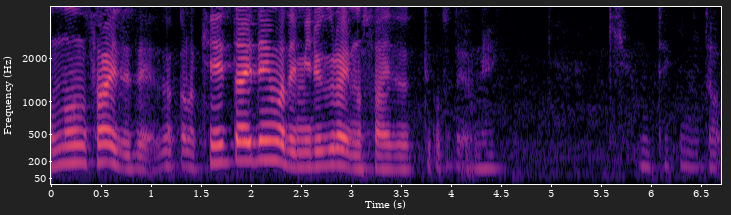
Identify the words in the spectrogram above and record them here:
そのサイズでだから携帯電話で見るぐらいのサイズってことだよね。基本的に多分。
